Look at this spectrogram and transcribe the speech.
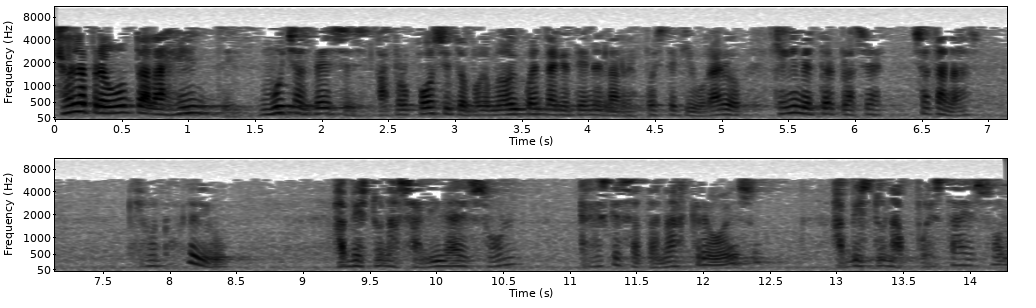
Yo le pregunto a la gente muchas veces, a propósito, porque me doy cuenta que tienen la respuesta equivocada, digo, ¿quién inventó el placer? Satanás. Digo, no, le digo, ¿has visto una salida de sol? ¿Crees que Satanás creó eso? ¿Has visto una puesta de sol?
